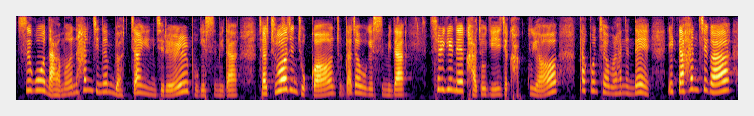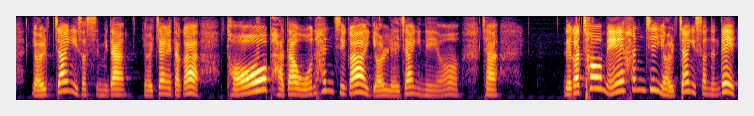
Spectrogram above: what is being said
쓰고 남은 한지는 몇 장인지를 보겠습니다. 자, 주어진 조건 좀 따져보겠습니다. 슬기네 가족이 이제 같고요. 탁본 체험을 하는데 일단 한지가 10장이 있었습니다. 10장에다가 더 받아온 한지가 14장이네요. 자, 내가 처음에 한지 10장 있었는데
